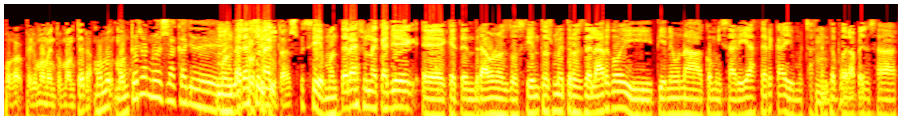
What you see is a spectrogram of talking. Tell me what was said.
pero un momento, Montera. Montera no es la calle de las prostitutas. sí, Montera es una calle eh, que tendrá unos 200 metros de largo y tiene una comisaría cerca y mucha mm. gente podrá pensar.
